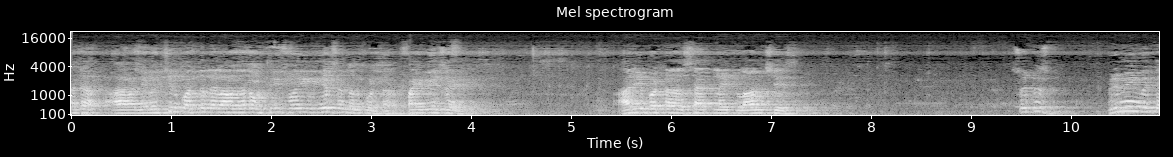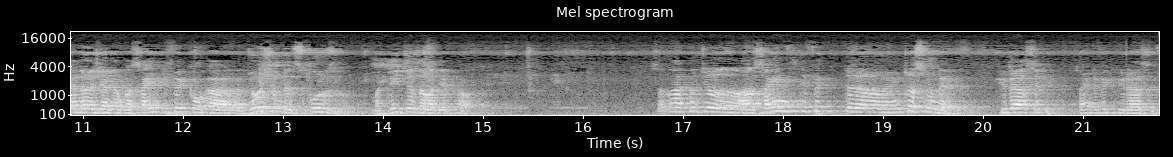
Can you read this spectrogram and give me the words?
అంటే నేను వచ్చిన కొత్తలో ఎలా ఉందంటే ఒక త్రీ ఫోర్ ఇయర్స్ అని అనుకుంటా ఫైవ్ ఇయర్స్ అయింది ఆర్యభట్ట శాటిలైట్ లాంచ్ చేసి so it was brimming with energy అంటే ఒక సైంటిఫిక్ ఒక జోష్ ఉండేది స్కూల్స్ మా టీచర్స్ అలా చెప్పాం సో నాకు కొంచెం ఆ సైంటిఫిక్ ఇంట్రెస్ట్ uh, ఉండేది. క్యూరియాసిటీ సైంటిఫిక్ క్యూరియాసిటీ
